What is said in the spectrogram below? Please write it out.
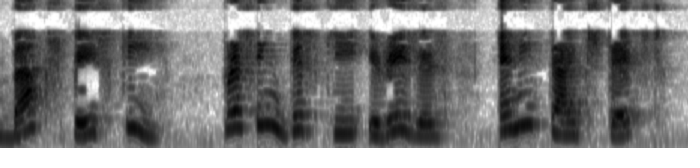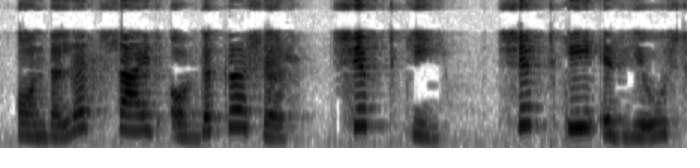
Backspace key. Pressing this key erases any typed text on the left side of the cursor. Shift key. Shift key is used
